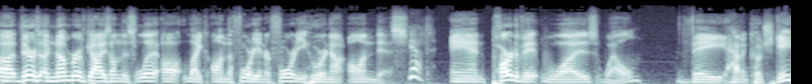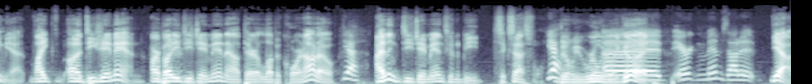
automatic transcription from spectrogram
uh, there's a number of guys on this list, uh, like on the 40 under 40, who are not on this. Yeah. and part of it was well. They haven't coached a game yet, like uh, DJ Man, our buddy DJ Man out there at Lubbock Coronado. Yeah. I think DJ Man's going to be successful. Yeah. going to be really, really uh, good. Eric Mims out at Yeah,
